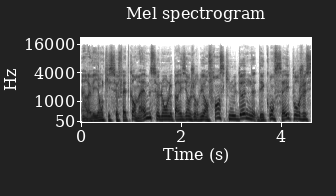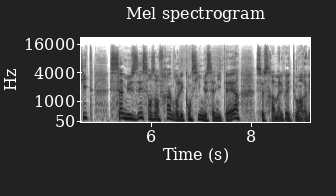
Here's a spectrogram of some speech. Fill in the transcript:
Un réveillon qui se fête quand même, selon le Parisien aujourd'hui en France, qui nous donne des conseils pour, je cite, s'amuser sans enfreindre les consignes sanitaires. Ce sera malgré tout un réveillon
